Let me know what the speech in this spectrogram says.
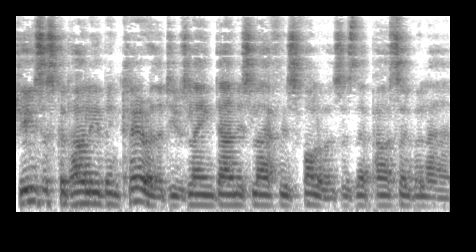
Jesus could hardly have been clearer that he was laying down his life for his followers as their Passover lamb.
